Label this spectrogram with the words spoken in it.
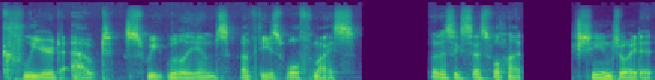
cleared out Sweet Williams of these wolf mice. But a successful hunt. She enjoyed it.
